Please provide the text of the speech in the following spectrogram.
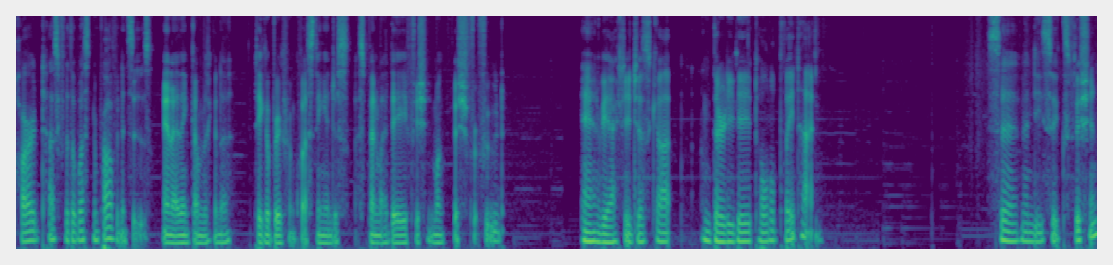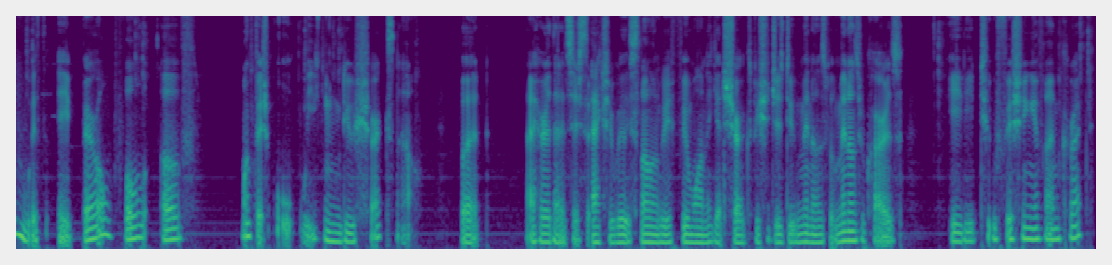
hard task for the Western Provinces, and I think I'm just gonna take a break from questing and just spend my day fishing monkfish for food. And we actually just got 30 day total playtime. 76 fishing with a barrel full of monkfish. Oh, we can do sharks now. But I heard that it's just actually really slow and if we want to get sharks, we should just do minnows. But minnows requires 82 fishing if I'm correct.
